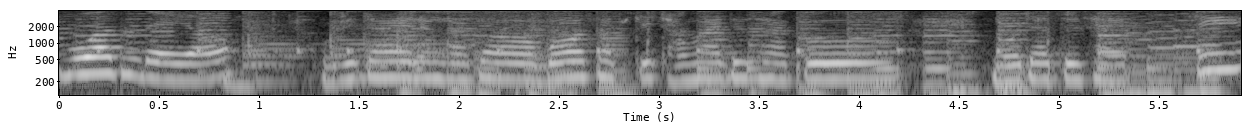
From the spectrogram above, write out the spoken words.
뭐 한대요? 우리 다이는 가서 뭐 샀지? 장화도 사고 모자도 샀지?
